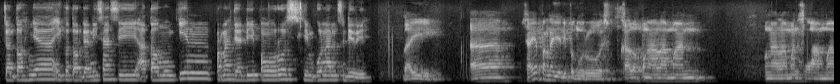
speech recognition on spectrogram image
Contohnya ikut organisasi atau mungkin pernah jadi pengurus himpunan sendiri? Baik, uh, saya pernah jadi pengurus. Kalau pengalaman pengalaman selama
